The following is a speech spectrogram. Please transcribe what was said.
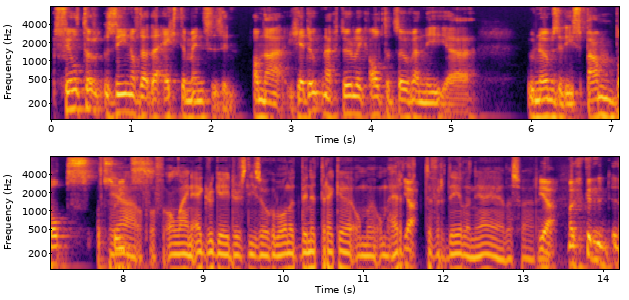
filter zien of dat, dat echte mensen zijn. Omdat je hebt ook natuurlijk altijd zo van die, eh, hoe noemen ze die, spambots of zoiets. Ja, of, of online aggregators die zo gewoon het binnentrekken om, eh, om her Ja. te verdelen. Ja, ja, dat is waar. Ja, maar je kunt het,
